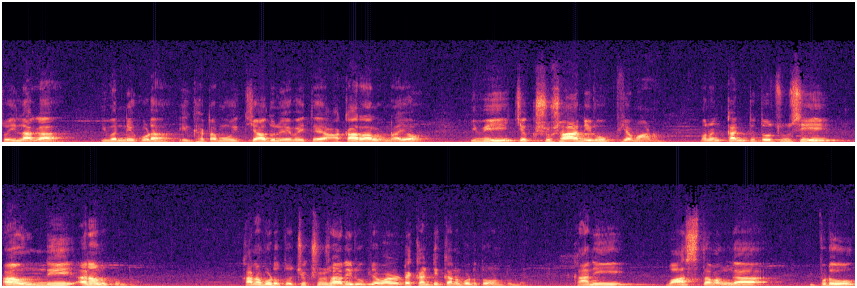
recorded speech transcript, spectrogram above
సో ఇలాగా ఇవన్నీ కూడా ఈ ఘటము ఇత్యాదులు ఏవైతే ఆకారాలు ఉన్నాయో ఇవి చక్షుషా నిరూప్యమానం. మనం కంటితో చూసి ఉంది అని అనుకుంటాం. కనబడుతూ చక్షుషా నిరూప్యమానం అంటే కంటికి కనబడుతూ ఉంటుంది. కానీ వాస్తవంగా ఇప్పుడు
